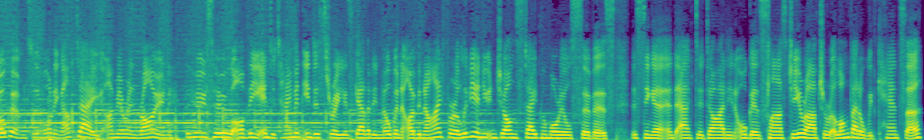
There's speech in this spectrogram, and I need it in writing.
Welcome to the morning update. I'm Erin Roan. The who's who of the entertainment industry has gathered in Melbourne overnight for Olivia Newton John's State Memorial Service. The singer and actor died in August last year after a long battle with cancer.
